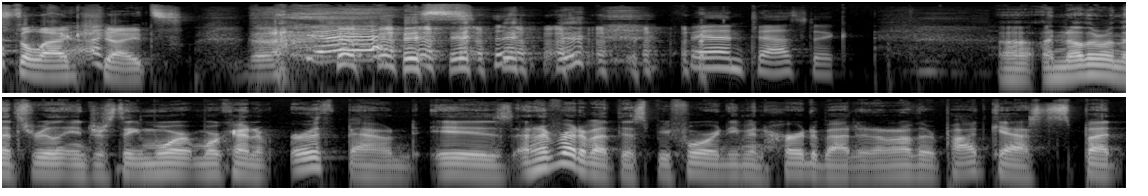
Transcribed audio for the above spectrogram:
Stalactites. Fantastic. Uh, another one that's really interesting, more more kind of earthbound, is, and I've read about this before and even heard about it on other podcasts, but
